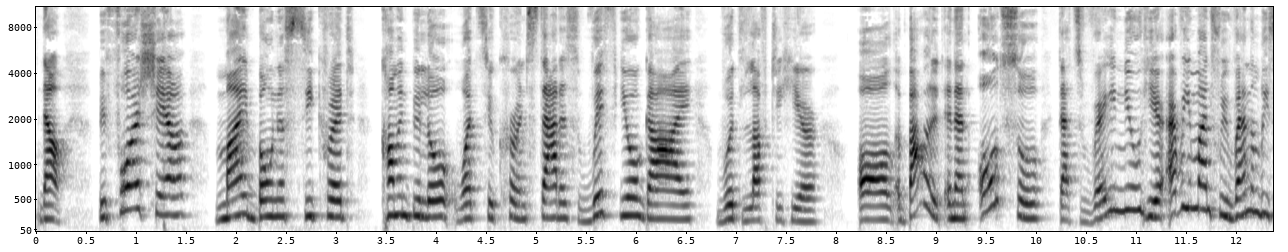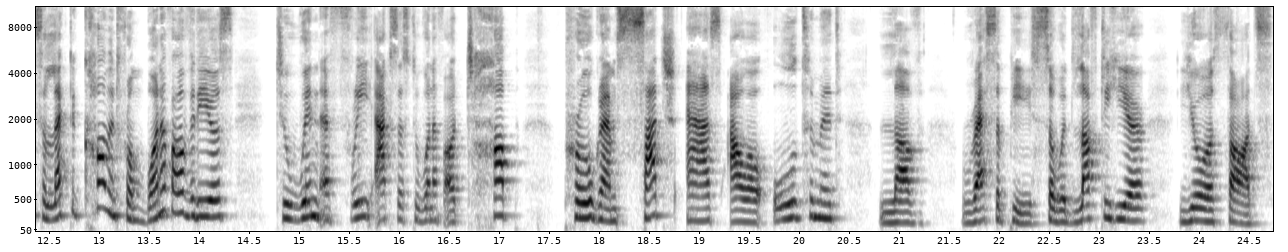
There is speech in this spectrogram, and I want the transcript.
Now, before I share my bonus secret, comment below what's your current status with your guy. Would love to hear all about it. And then also, that's very new here. Every month, we randomly select a comment from one of our videos to win a free access to one of our top programs, such as our Ultimate Love recipes. So we'd love to hear your thoughts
